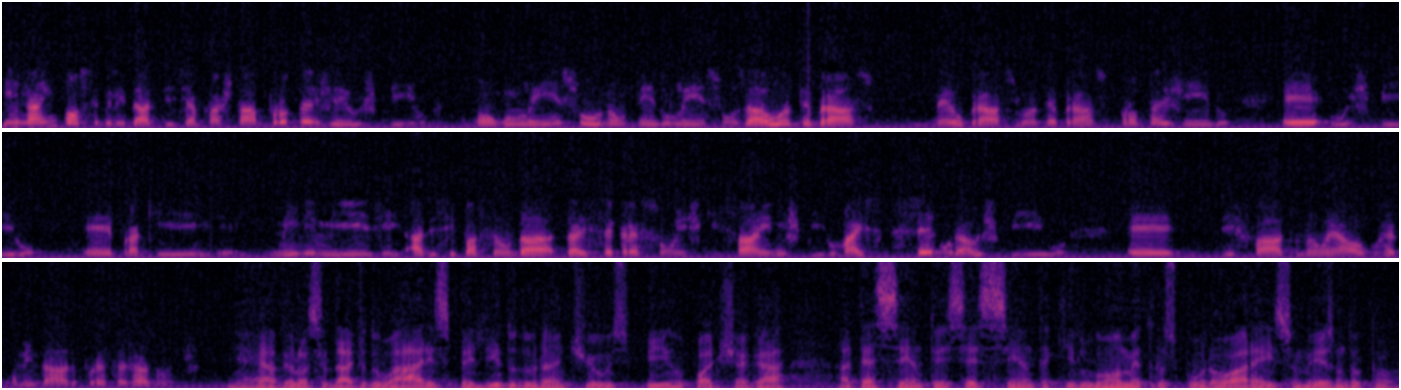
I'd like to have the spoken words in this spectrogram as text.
e na impossibilidade de se afastar, proteger o espirro com algum lenço ou não tendo lenço, usar o antebraço, né, o braço e o antebraço, protegendo é, o espirro é, para que minimize a dissipação da, das secreções que saem no espirro. Mas segurar o espirro, é, de fato, não é algo recomendado por essas razões. É, a velocidade do ar expelido durante o espirro pode chegar até 160 km por hora, é isso mesmo, doutor?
